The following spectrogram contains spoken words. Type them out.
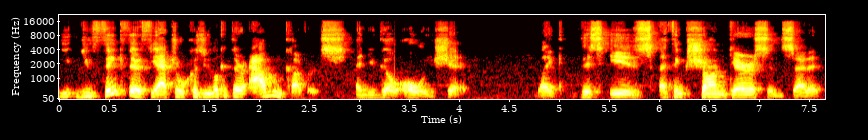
you, you think they're theatrical because you look at their album covers and you go, "Holy shit!" Like this is. I think Sean Garrison said it.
